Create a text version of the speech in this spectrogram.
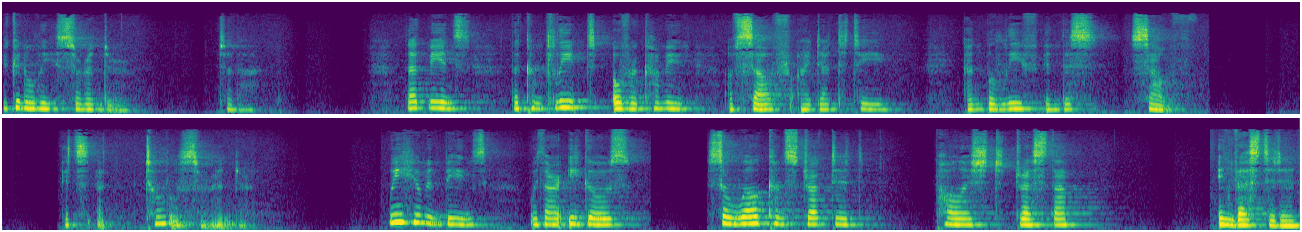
You can only surrender to that. That means the complete overcoming of self identity and belief in this self. It's a total surrender. We human beings, with our egos so well constructed, polished, dressed up, invested in,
